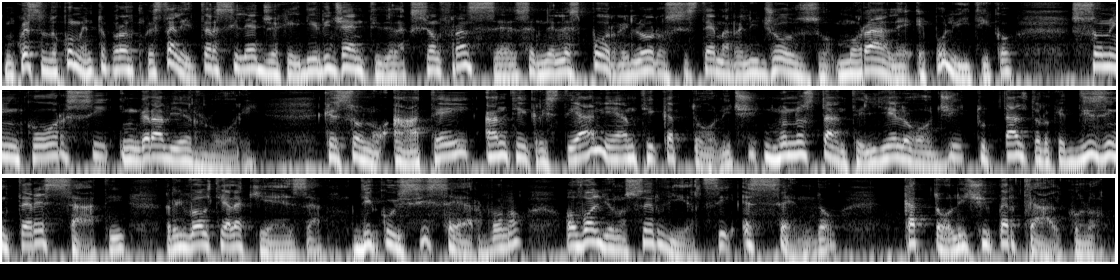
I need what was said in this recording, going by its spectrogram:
in questo documento però in questa lettera si legge che i dirigenti dell'Action Française nell'esporre il loro sistema religioso, morale e politico sono incorsi in gravi errori che sono atei, anticristiani e anticattolici, nonostante gli elogi tutt'altro che disinteressati rivolti alla Chiesa, di cui si servono o vogliono servirsi essendo cattolici per calcolo.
